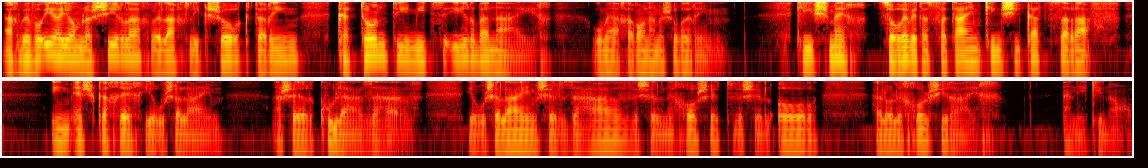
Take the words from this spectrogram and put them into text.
אך בבואי היום לשיר לך ולך לקשור כתרים, קטונתי מצעיר בנייך ומאחרון המשוררים. כי שמך צורב את השפתיים כנשיקת שרף, אם אשכחך ירושלים, אשר כולה זהב. ירושלים של זהב ושל נחושת ושל אור, הלא לכל שירייך אני כינור.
